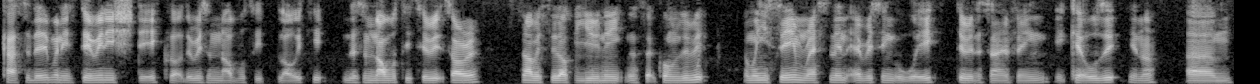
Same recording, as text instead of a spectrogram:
Cassidy when he's doing his shtick, like there is a novelty, like it. There's a novelty to it, sorry, and obviously like a uniqueness that comes with it. And when you see him wrestling every single week, doing the same thing, it kills it, you know. Um,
